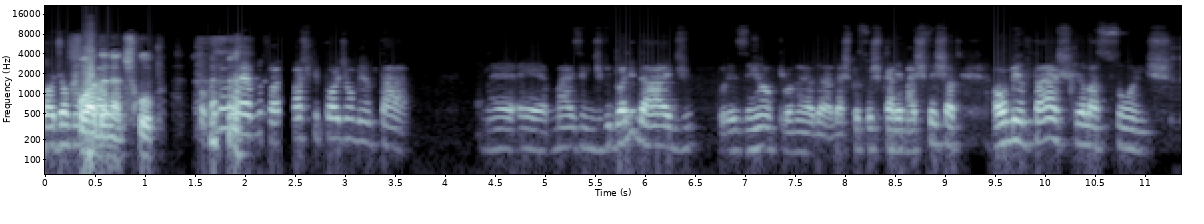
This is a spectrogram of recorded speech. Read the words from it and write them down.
pode aumentar. Foda, né? Desculpa. Não, é, não, acho que pode aumentar né, é, mais a individualidade, por exemplo, né, das pessoas ficarem mais fechadas, aumentar as relações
